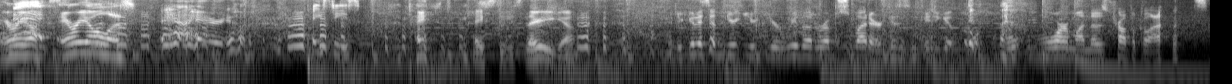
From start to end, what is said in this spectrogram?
Areo- next. areolas. Areola. Pasties. Pasty. Pasties. There you go. You could have said your your, your reload rub sweater because you get w- w- warm on those tropical islands.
